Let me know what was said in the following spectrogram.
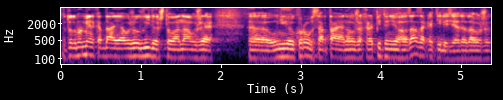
На тот момент, когда я уже увидел, что она уже, э, у нее кровь с рта, и она уже храпит, у нее глаза закатились, я тогда уже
